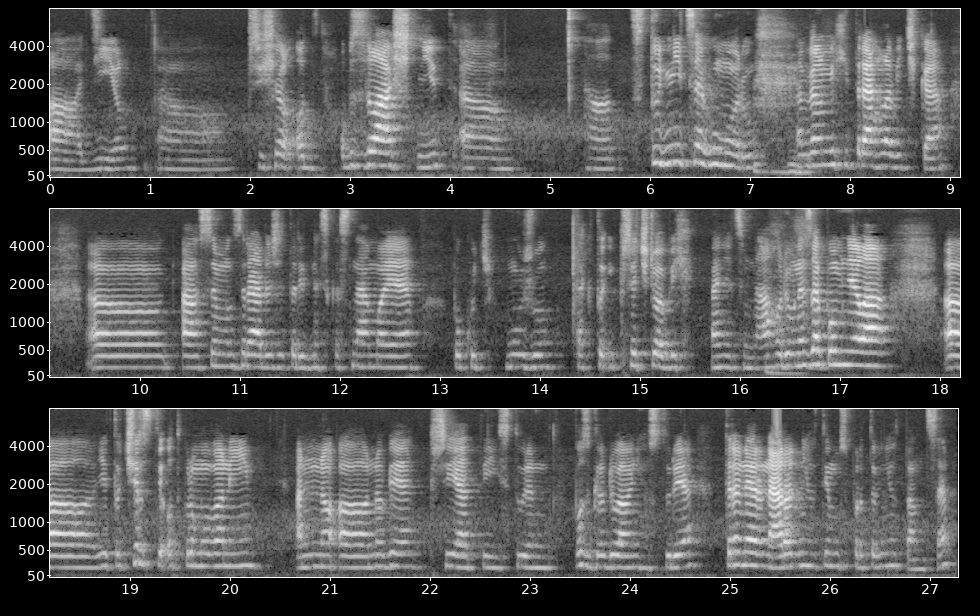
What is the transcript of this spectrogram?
uh, díl uh, přišel od, obzvláštnit uh, uh, studnice humoru velmi chytrá hlavička. Uh, a jsem moc ráda, že tady dneska s náma je. Pokud můžu, tak to i přečtu, abych na něco náhodou nezapomněla. Uh, je to čerstvě odpromovaný a no, uh, nově přijatý student postgraduálního studia, trenér Národního týmu sportovního tance,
